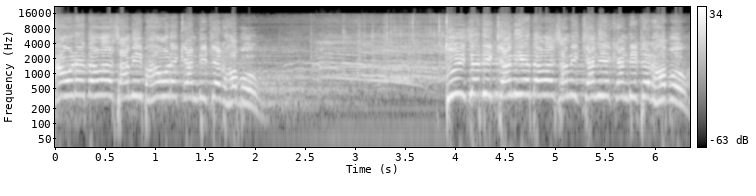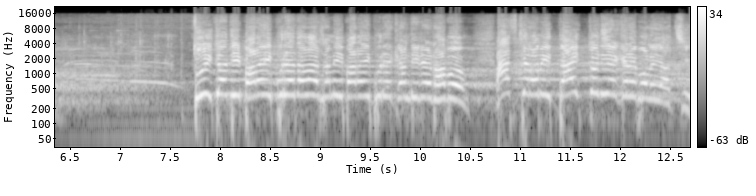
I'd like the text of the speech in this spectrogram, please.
ভাঙড়ে দাঁড়াস আমি ভাঙড়ে ক্যান্ডিডেট হব। তুই যদি ক্যানিয়ে দাঁড়াস, আমি ক্যানিয়ে ক্যান্ডিডেট হব। তুই যদি বারাইপুরে দাঁড়াস, আমি বারাইপুরে ক্যান্ডিডেট হব। আজকের আমি দায়িত্ব নিয়ে এখানে বলে যাচ্ছি।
